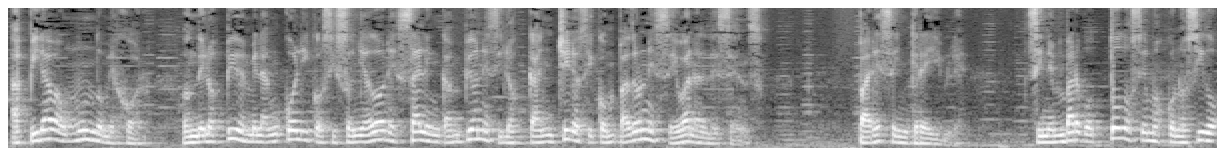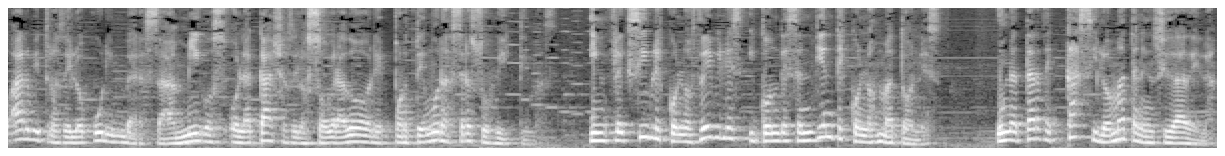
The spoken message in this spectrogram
Aspiraba a un mundo mejor, donde los pibes melancólicos y soñadores salen campeones y los cancheros y compadrones se van al descenso. Parece increíble. Sin embargo, todos hemos conocido árbitros de locura inversa, amigos o lacayos de los sobradores, por temor a ser sus víctimas. Inflexibles con los débiles y condescendientes con los matones, una tarde casi lo matan en Ciudadela.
